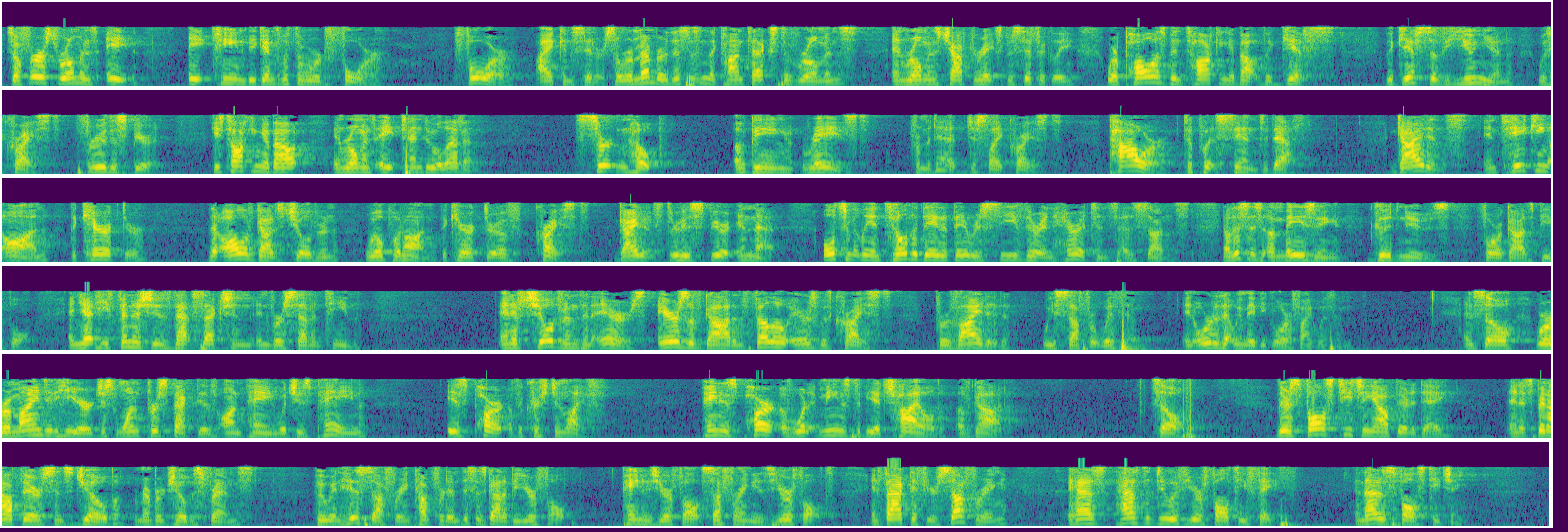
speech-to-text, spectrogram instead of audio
So first, Romans 8, 18 begins with the word for. For I consider. So remember, this is in the context of Romans and Romans chapter 8 specifically, where Paul has been talking about the gifts, the gifts of union with Christ through the Spirit. He's talking about in Romans 8, 10 to 11, certain hope of being raised from the dead, just like Christ. Power to put sin to death. Guidance in taking on the character that all of God's children will put on, the character of Christ. Guidance through His Spirit in that ultimately until the day that they receive their inheritance as sons. Now, this is amazing good news for God's people. And yet, he finishes that section in verse 17. And if children, then heirs, heirs of God and fellow heirs with Christ, provided we suffer with him, in order that we may be glorified with him. And so, we're reminded here just one perspective on pain, which is pain is part of the Christian life. Pain is part of what it means to be a child of God. So, there's false teaching out there today, and it's been out there since Job. Remember Job's friends, who in his suffering comfort him, this has got to be your fault. Pain is your fault. Suffering is your fault. In fact, if you're suffering, it has, has to do with your faulty faith. And that is false teaching.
